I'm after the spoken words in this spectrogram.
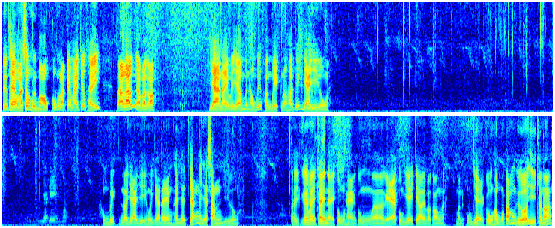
tiếp theo mã số 11 cũng là cây mai chiếu thủy. Lá lớn nha bà con. Da này bây giờ mình không biết phân biệt nó hết biết da gì luôn rồi da đen quá không biết nó da gì, không biết da đen hay da trắng hay da xanh gì luôn. Tại cái mấy cây này cũng hàng cũng ờ, rẻ, cũng dễ chơi bà con ơi. Mình cũng về cũng không có tắm rửa gì cho nó.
